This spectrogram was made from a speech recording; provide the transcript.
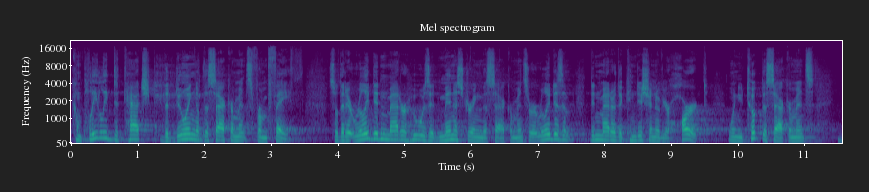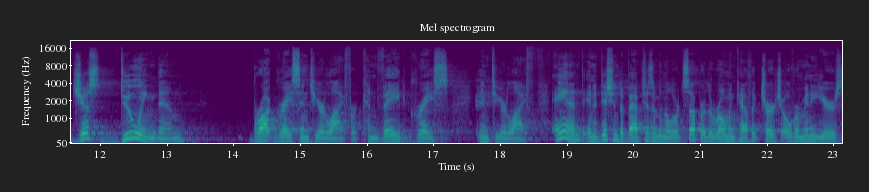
completely detached the doing of the sacraments from faith. So that it really didn't matter who was administering the sacraments, or it really doesn't, didn't matter the condition of your heart when you took the sacraments, just doing them brought grace into your life or conveyed grace into your life. And in addition to baptism and the Lord's Supper, the Roman Catholic Church over many years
